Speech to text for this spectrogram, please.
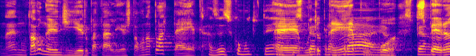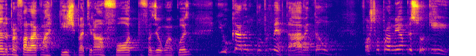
né, não estavam ganhando dinheiro para estar ali, elas estavam na plateia, cara. Às vezes ficou muito tempo. É, muito tempo, entrar, porra, espera- esperando para falar com o artista, para tirar uma foto, para fazer alguma coisa. E o cara não cumprimentava. Então, Faustão para mim é uma pessoa que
